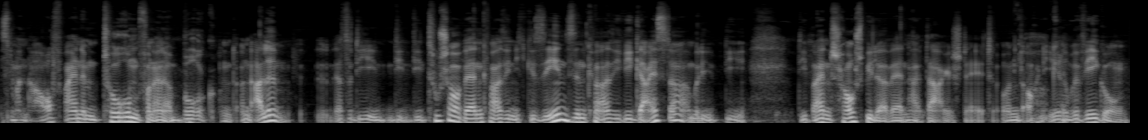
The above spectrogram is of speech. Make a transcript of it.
ist man auf einem Turm von einer Burg und, und alle, also die, die, die Zuschauer werden quasi nicht gesehen, sind quasi wie Geister, aber die, die, die beiden Schauspieler werden halt dargestellt und auch Okay. ihre Bewegungen.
